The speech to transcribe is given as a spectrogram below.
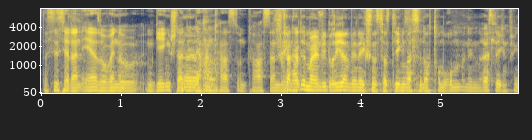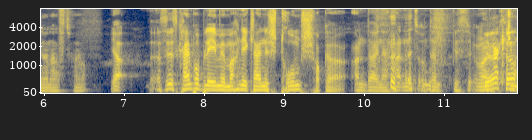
Das ist ja dann eher so, wenn du einen Gegenstand Ja, in der ja, Hand hast und du hast dann Es kann halt immerhin vibrieren, wenigstens das Ding, was du noch drumherum in den restlichen Fingern hast. Ja. Ja, das ist kein Problem. Wir machen dir kleine Stromschocker an deine Hand und dann bist du immer. Ja, klar.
